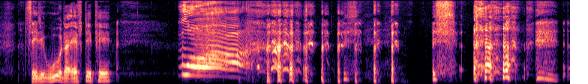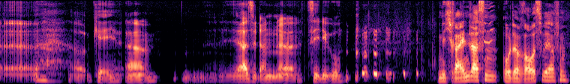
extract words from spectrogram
CDU oder FDP? okay. Ähm, ja, also dann äh, CDU. Nicht reinlassen oder rauswerfen?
